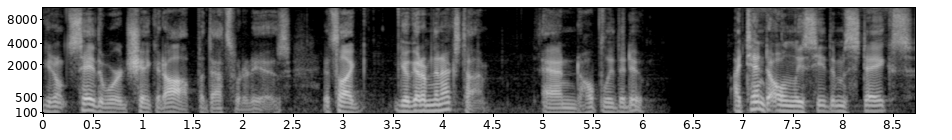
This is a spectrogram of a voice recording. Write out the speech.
You don't say the word shake it off, but that's what it is. It's like, you'll get them the next time, and hopefully they do. I tend to only see the mistakes.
